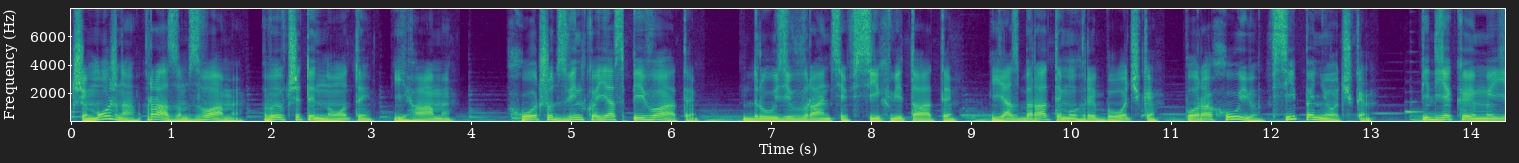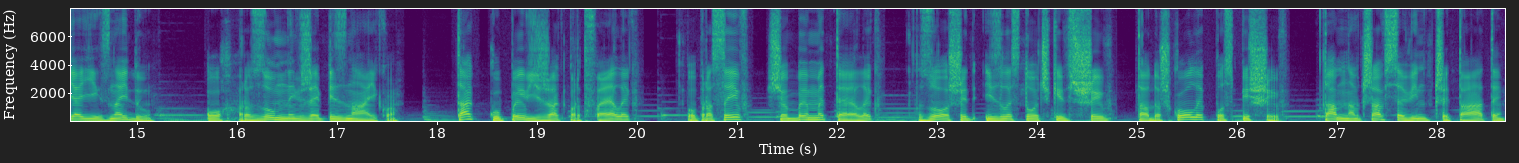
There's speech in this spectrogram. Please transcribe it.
Чи можна разом з вами вивчити ноти й гами? Хочу дзвінко я співати, друзів вранці всіх вітати. Я збиратиму грибочки, порахую всі пеньочки, під якими я їх знайду. Ох, розумний вже пізнайко. Так купив їжак портфелик, попросив, щоби метелик, зошит із листочків зшив, та до школи поспішив. Там навчався він читати,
